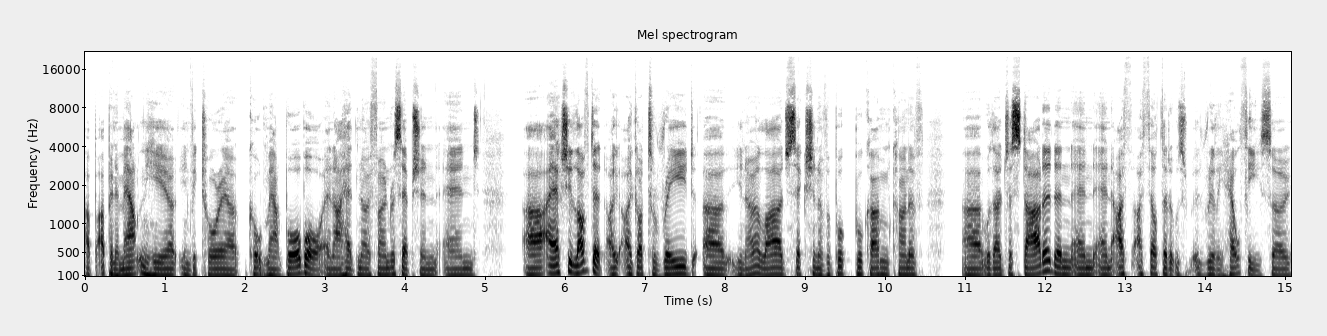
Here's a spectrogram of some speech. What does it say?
up, up in a mountain here in Victoria called Mount Baw, and I had no phone reception. And uh, I actually loved it. I, I got to read, uh, you know, a large section of a book. Book I'm kind of uh, I just started, and and and I, I felt that it was really healthy. So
